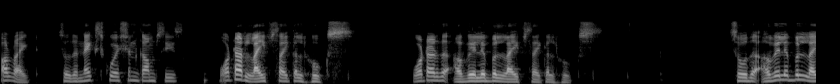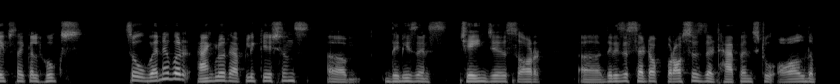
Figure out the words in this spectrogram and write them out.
All right, so the next question comes is what are lifecycle hooks? What are the available lifecycle hooks? So the available lifecycle hooks. So whenever Angular applications, um, there is a changes or uh, there is a set of process that happens to all the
